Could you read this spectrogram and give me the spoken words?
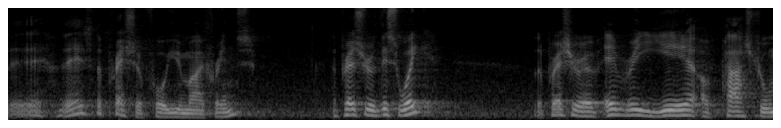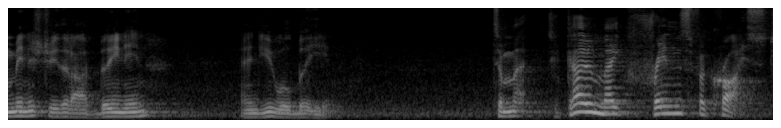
There, there's the pressure for you, my friends. The pressure of this week, the pressure of every year of pastoral ministry that I've been in and you will be in. to, ma- to go make friends for Christ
